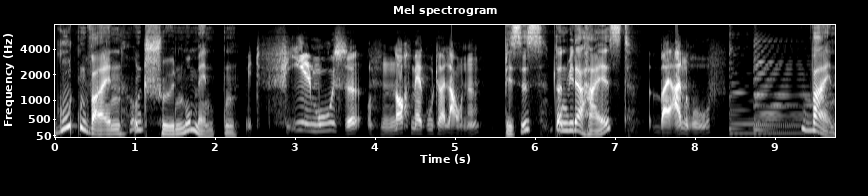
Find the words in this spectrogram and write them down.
guten Wein und schönen Momenten. Mit viel Muße und noch mehr guter Laune. Bis es dann wieder heißt. Bei Anruf. Wein.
